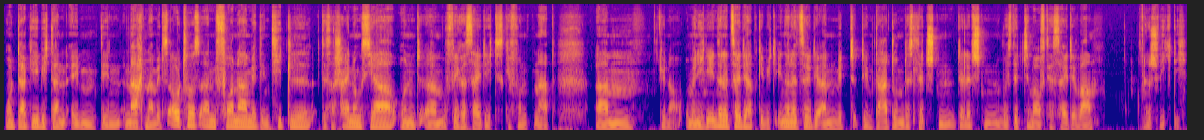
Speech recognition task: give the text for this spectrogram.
Und da gebe ich dann eben den Nachname des Autors an, Vorname, den Titel, das Erscheinungsjahr und ähm, auf welcher Seite ich das gefunden habe. Ähm, Genau. Und wenn ich eine Internetseite habe, gebe ich die Internetseite an mit dem Datum des letzten, der letzten, wo ich das letzte Mal auf der Seite war. Das ist wichtig.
